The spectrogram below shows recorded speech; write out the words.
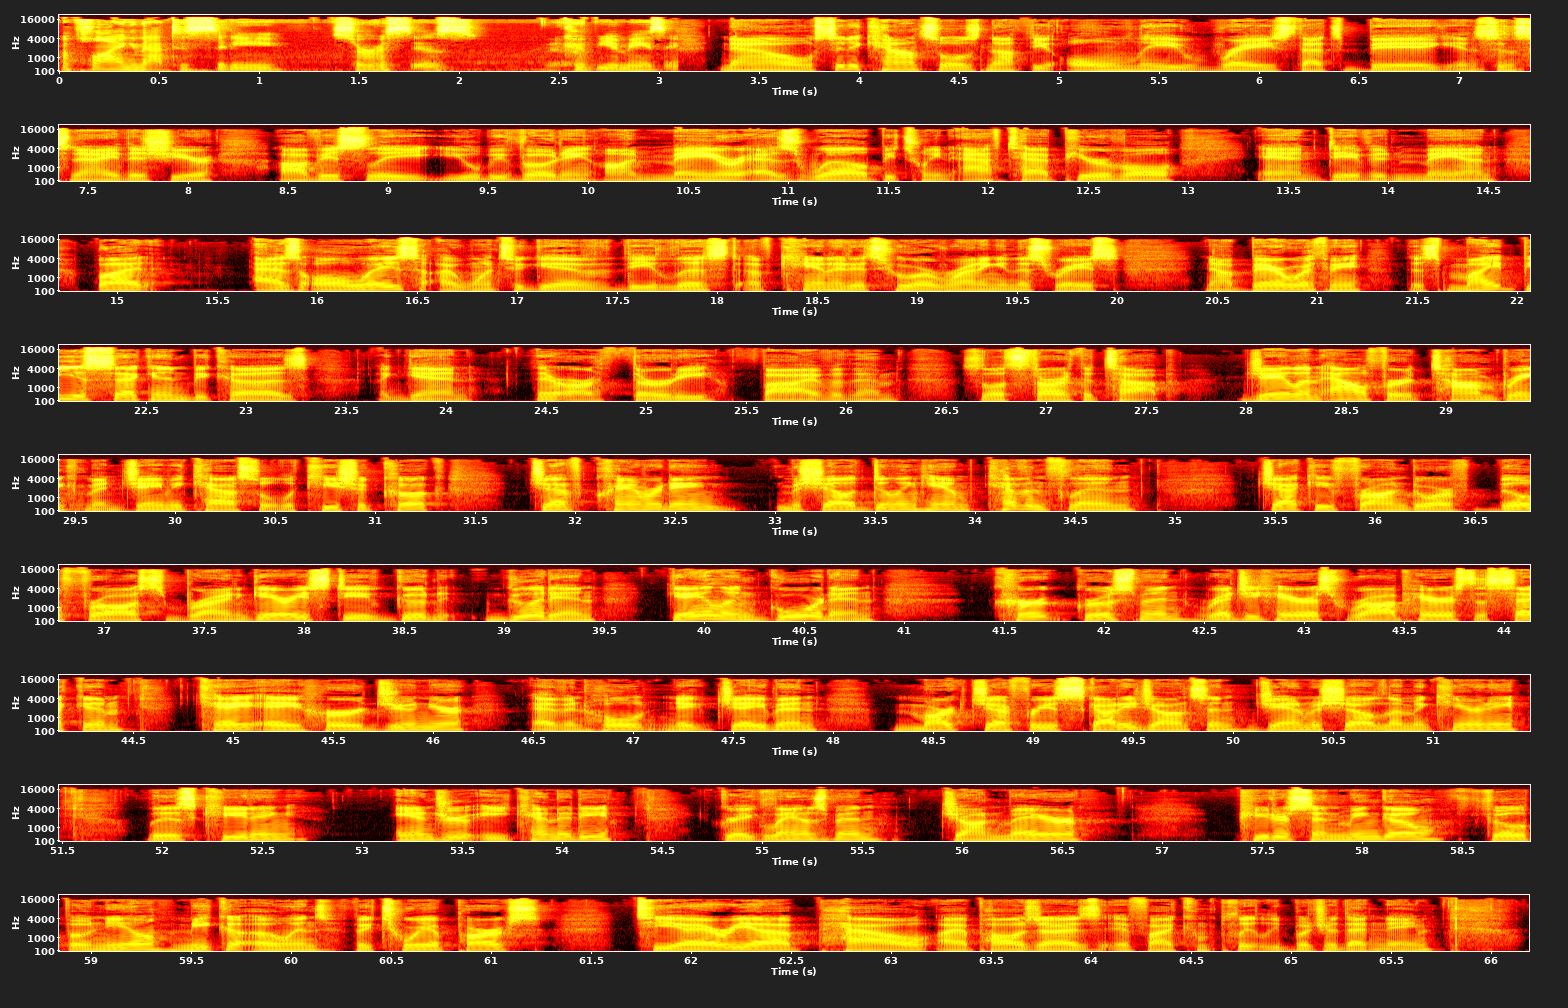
applying that to city services yeah. could be amazing. Now, city council is not the only race that's big in Cincinnati this year. Obviously, you'll be voting on mayor as well between Aftab Pureval and David Mann. But as always, I want to give the list of candidates who are running in this race now, bear with me. This might be a second because, again, there are 35 of them. So let's start at the top. Jalen Alford, Tom Brinkman, Jaime Castle, Lakeisha Cook, Jeff Cramerding, Michelle Dillingham, Kevin Flynn, Jackie Frondorf, Bill Frost, Brian Gary, Steve Good- Gooden, Galen Gordon, Kurt Grossman, Reggie Harris, Rob Harris II, K.A. Hurd Jr., Evan Holt, Nick Jabin, Mark Jeffreys, Scotty Johnson, Jan Michelle Lemon Kearney, Liz Keating, Andrew E. Kennedy, Greg Landsman, John Mayer, Peterson Mingo, Philip O'Neill, Meeka Owens, Victoria Parks, Tiaria Powell, I apologize if I completely butchered that name,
